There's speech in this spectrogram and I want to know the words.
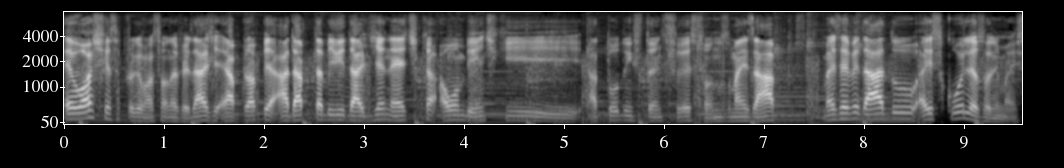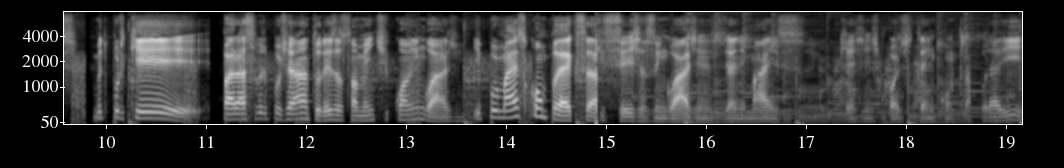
Eu acho que essa programação, na verdade, é a própria adaptabilidade genética ao ambiente que a todo instante seleciona os mais aptos. Mas é vedado a escolha aos animais. Muito porque para sobrepujar a natureza somente com a linguagem. E por mais complexa que sejam as linguagens de animais, que a gente pode até encontrar por aí,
